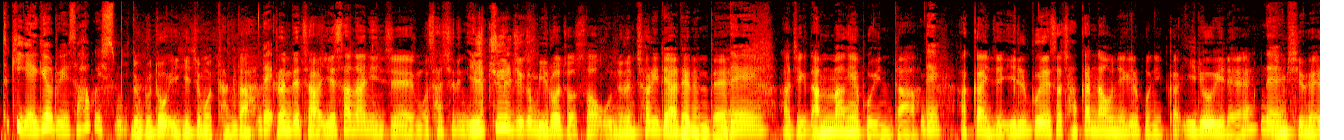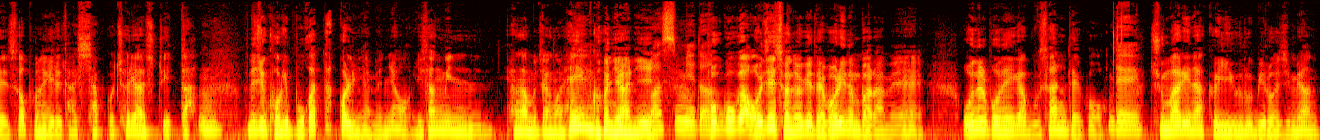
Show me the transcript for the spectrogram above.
특히 예결위에서 하고 있습니다. 누구도 이기지 못한다. 네. 그런데 자 예산안이 이제 뭐 사실은 일주일 지금 이루어져서 오늘은 처리돼야 되는데 네. 아직 난망해 보인다. 네. 아까 이제 일부에서 잠깐 나온 얘기를 보니까 일요일에 네. 임시회에서 본회의를 다시 잡고 처리할 수도 있다. 음. 근데 지금 거기 뭐가 딱 걸리냐면요. 이상민 행안부 장관 해임 네. 건의안이 맞습니다. 보고가 어제 저녁에 돼 버리는 바람에 오늘 본회의가 무산되고 네. 주말이나 그 이후로 미뤄지면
